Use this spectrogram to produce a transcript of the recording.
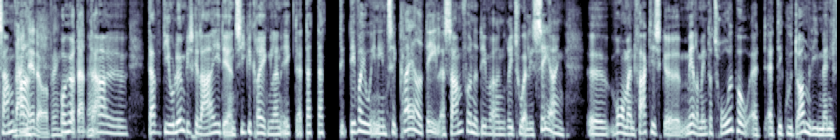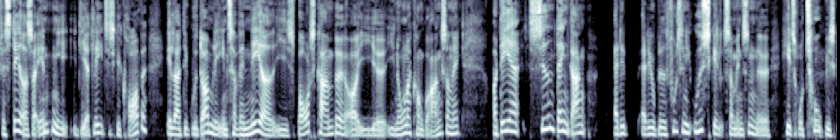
samme Nej, grad. netop, ikke? Prøv at høre, der, ja. der, øh, der, de olympiske lege i det antikke Grækenland, ikke? Der, der, der, det, det var jo en integreret del af samfundet, det var en ritualisering, øh, hvor man faktisk øh, mere eller mindre troede på, at, at det guddommelige manifesterede sig enten i, i de atletiske kroppe, eller at det guddommelige intervenerede i sportskampe og i, øh, i nogle af konkurrencerne. Ikke? Og det er siden dengang, er det, er det jo blevet fuldstændig udskilt som en sådan øh, heterotopisk,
